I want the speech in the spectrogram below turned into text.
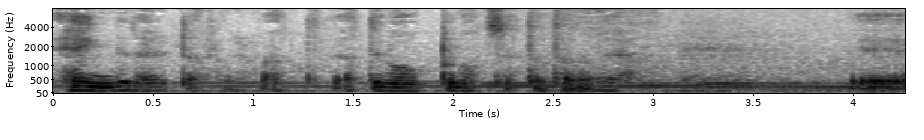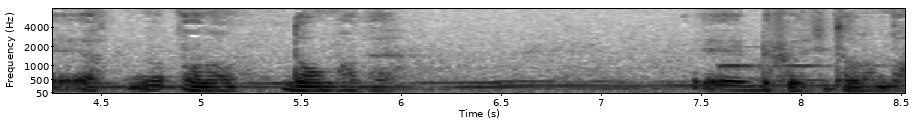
hängde där utanför. Att, att det var på något sätt att han hade att någon av dem hade eh, beskjutit honom då.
